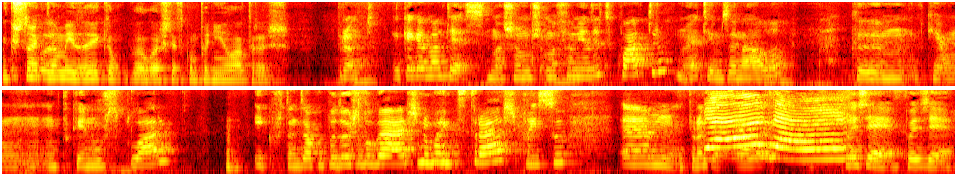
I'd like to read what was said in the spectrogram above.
A questão é que dá-me a ideia que ele, ele gosta de companhia lá atrás. Pronto, o que é que acontece? Nós somos uma família de quatro, não é? Temos a Nala, que, que é um, um pequeno urso polar e que, portanto, ocupa dois lugares no banco de trás, por isso. hum, pronto, ela- pois é, pois é,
